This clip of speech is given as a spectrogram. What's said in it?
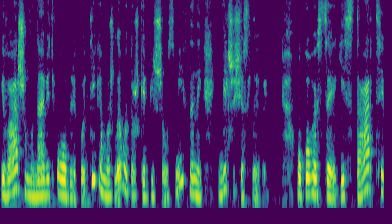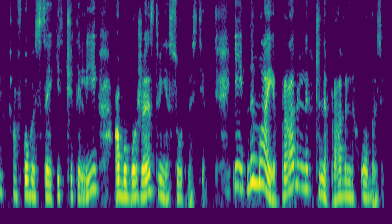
і вашому навіть обліку. Тільки, можливо, трошки більше усміхнений і більше щасливий. У когось це якісь старці, а в когось це якісь вчителі або божественні сутності. І немає правильних чи неправильних образів.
